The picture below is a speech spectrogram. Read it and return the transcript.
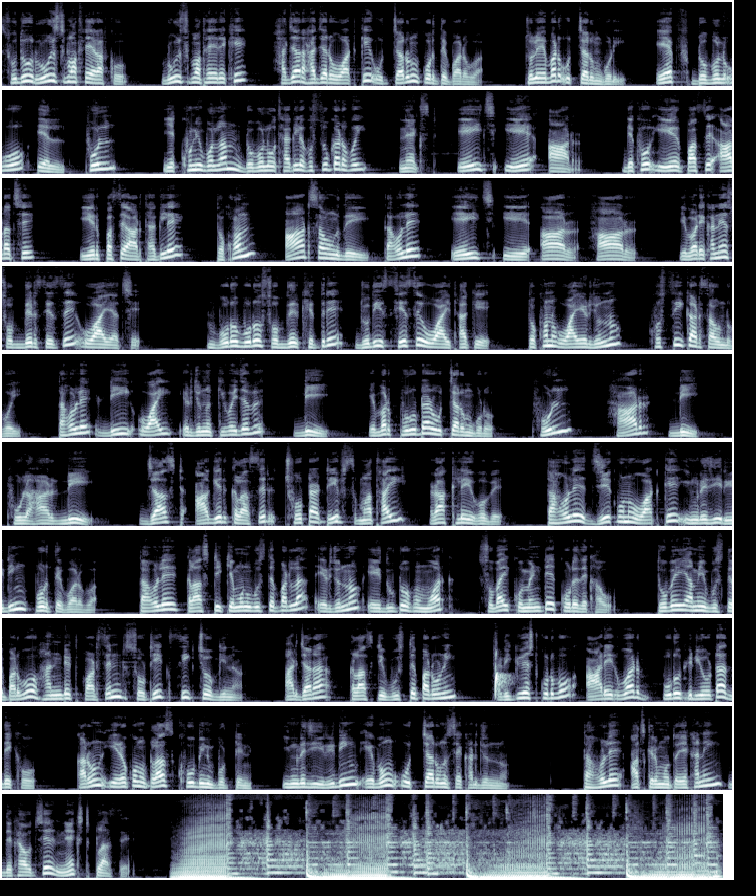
শুধু রুলস মাথায় রাখো। রুলস মাথায় রেখে হাজার হাজার ওয়ার্ডকে উচ্চারণ করতে পারবা। চলো এবার উচ্চারণ করি। F double O L fool. এক্ষুনি বললাম ডবল ও থাকলে হস্তুকার হই। নেক্সট এইচ এ আর দেখো এর পাশে আর আছে। এর পাশে আর থাকলে তখন আর সাউন্ড দেই। তাহলে এইচ এ আর হার। এবার এখানে শব্দের শেষে ওয়াই আছে। বড় বড় শব্দের ক্ষেত্রে যদি শেষে ওয়াই থাকে, তখন ওয়াই এর জন্য হস্তিকার সাউন্ড হই। তাহলে ডি ওয়াই এর জন্য কি হয়ে যাবে? ডি এবার পুরোটার উচ্চারণ করো। Foolhardy, foolhardy. জাস্ট আগের ক্লাসের ছোটা টিপস মাথায় রাখলেই হবে। তাহলে যে কোনো ওয়ার্ডকে ইংরেজি রিডিং পড়তে পারবা। তাহলে ক্লাসটি কেমন বুঝতে পারলা? এর জন্য এই দুটো হোমওয়ার্ক সবাই কমেন্টে করে দেখাও। তবেই আমি বুঝতে পারব হান্ড্রেড পারসেন্ট সঠিক শিখছো কিনা। আর যারা ক্লাসটি বুঝতে পারোনি, রিকোয়েস্ট করব আর একবার পুরো ভিডিওটা দেখো। কারণ এরকম ক্লাস খুব ইম্পর্টেন্ট ইংরেজি রিডিং এবং উচ্চারণ শেখার জন্য। তাহলে আজকের মতো এখানেই দেখা হচ্ছে নেক্সট ক্লাসে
